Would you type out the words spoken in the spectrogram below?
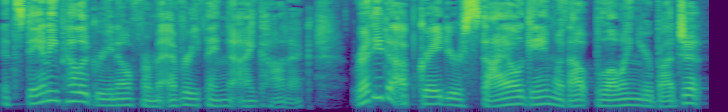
it's Danny Pellegrino from Everything Iconic. Ready to upgrade your style game without blowing your budget?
